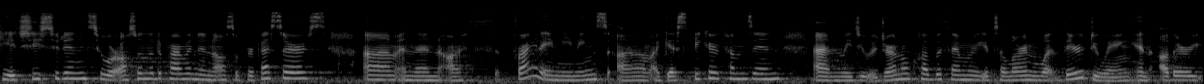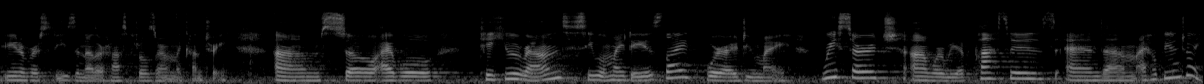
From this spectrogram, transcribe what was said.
PhD students who are also in the department and also professors. Um, and then our th Friday meetings, um, a guest speaker comes in and we do a journal club with them. We get to learn what they're doing in other universities and other hospitals around the country. Um, so I will take you around to see what my day is like, where I do my research, uh, where we have classes, and um, I hope you enjoy.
